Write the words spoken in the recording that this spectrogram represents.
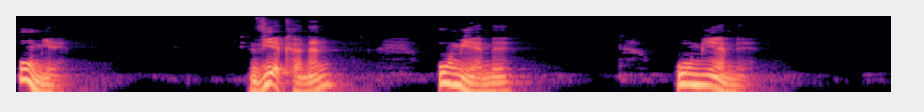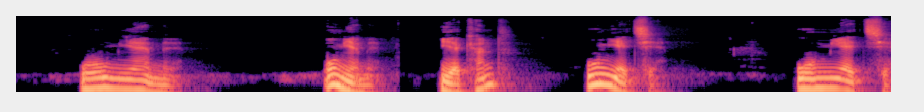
umie. Wir können, umiemy, umiemy, umiemy, umiemy. Ihr könnt, umiecie, umiecie,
